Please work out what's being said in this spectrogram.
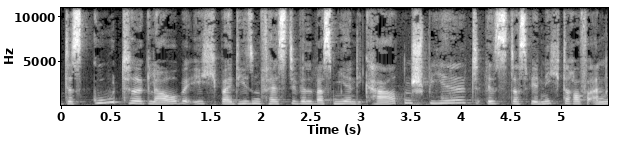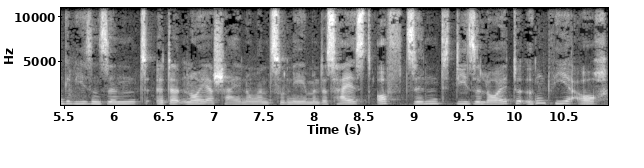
das Gute, glaube ich, bei diesem Festival, was mir in die Karten spielt, ist, dass wir nicht darauf angewiesen sind, äh, Neuerscheinungen zu nehmen. Das heißt, oft sind diese Leute irgendwie auch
